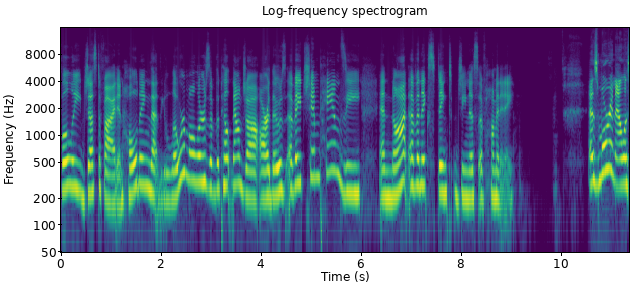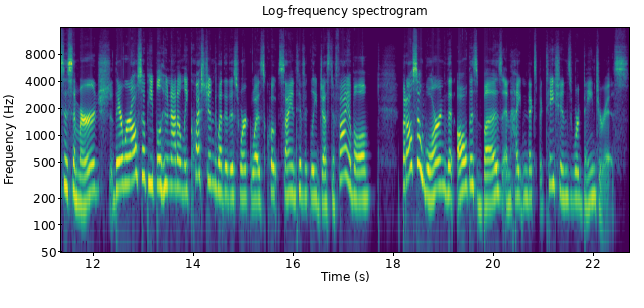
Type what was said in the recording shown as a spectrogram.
fully justified in holding that the lower molars of the Piltdown jaw are those of a chimpanzee and not of an extinct genus of hominidae. As more analysis emerged, there were also people who not only questioned whether this work was, quote, scientifically justifiable, but also warned that all this buzz and heightened expectations were dangerous.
